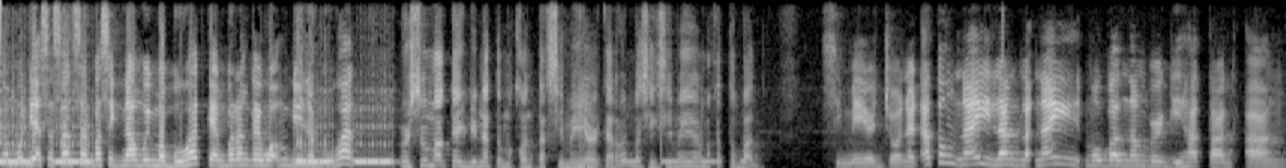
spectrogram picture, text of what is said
kamo diya sa Sansar basig namoy mabuhat kay ang barangay wa mo ginabuhat. Or suma di na to makontak si mayor karon basig si mayor makatubag. Si Mayor Jonard atong nay land nay mobile number gihatag ang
